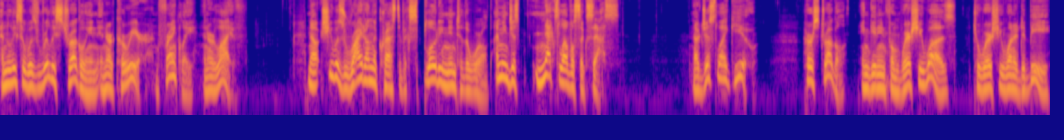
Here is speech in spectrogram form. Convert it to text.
and Lisa was really struggling in her career and, frankly, in her life. Now, she was right on the crest of exploding into the world. I mean, just next level success. Now, just like you, her struggle in getting from where she was to where she wanted to be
